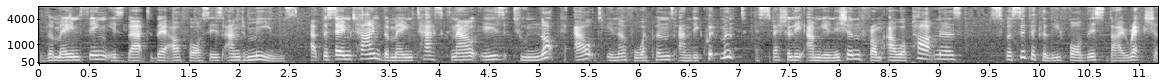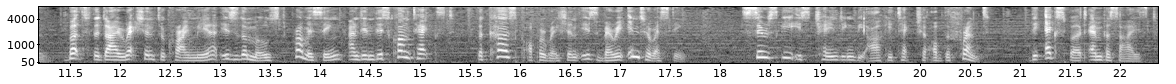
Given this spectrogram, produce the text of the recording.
the main thing is that there are forces and means. At the same time, the main task now is to knock out enough weapons and equipment, especially ammunition, from our partners, specifically for this direction. But the direction to Crimea is the most promising, and in this context, the Kursk operation is very interesting. Syrskyi is changing the architecture of the front. The expert emphasized.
